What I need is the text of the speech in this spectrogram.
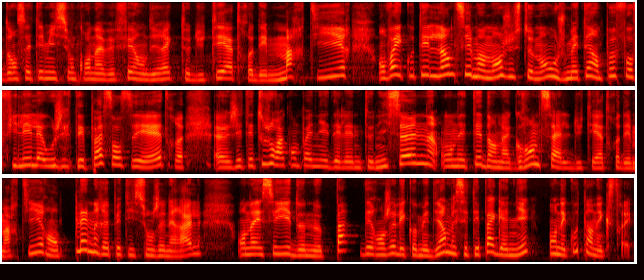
dans cette émission qu'on avait fait en direct du théâtre des Martyrs. On va écouter l'un de ces moments justement où je m'étais un peu faufilée là où j'étais pas censée être. Euh, j'étais toujours accompagnée d'Hélène Tennyson. On était dans la grande salle du théâtre des Martyrs en pleine répétition générale. On a essayé de ne pas déranger les comédiens, mais c'était pas gagné. On écoute un extrait.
